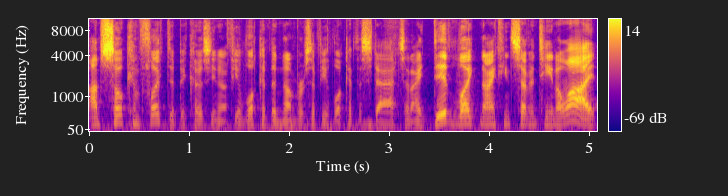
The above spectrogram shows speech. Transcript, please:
I'm so conflicted because, you know, if you look at the numbers, if you look at the stats, and I did like 1917 a lot,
